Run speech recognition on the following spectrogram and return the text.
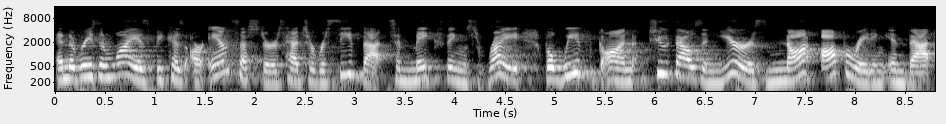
And the reason why is because our ancestors had to receive that to make things right, but we've gone 2,000 years not operating in that.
